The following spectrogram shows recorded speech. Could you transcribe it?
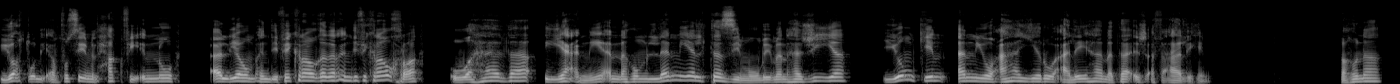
يعطوا لأنفسهم الحق في أنه اليوم عندي فكرة وغدا عندي فكرة أخرى. وهذا يعني أنهم لن يلتزموا بمنهجية يمكن أن يعايروا عليها نتائج أفعالهم. فهنا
